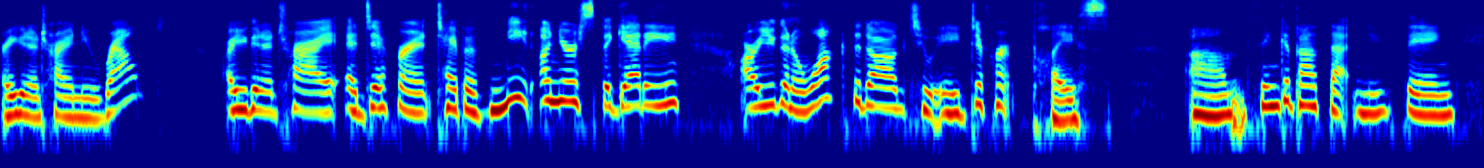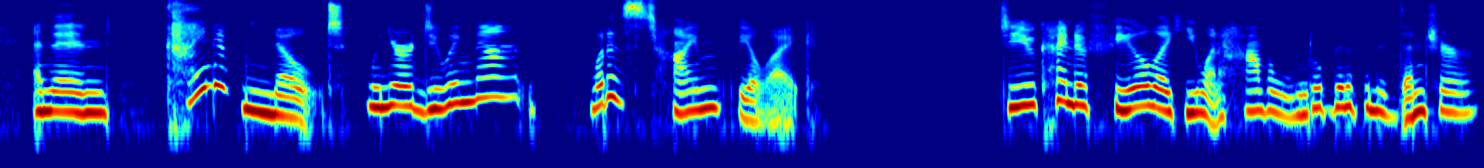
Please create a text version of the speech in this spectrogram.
Are you going to try a new route? Are you going to try a different type of meat on your spaghetti? Are you going to walk the dog to a different place? Um, think about that new thing and then kind of note when you're doing that, what does time feel like? Do you kind of feel like you want to have a little bit of an adventure?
